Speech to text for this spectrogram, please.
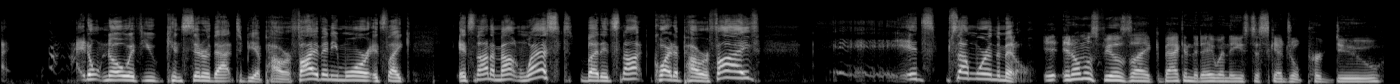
I, I don't know if you consider that to be a Power Five anymore. It's like it's not a Mountain West, but it's not quite a Power Five. It's somewhere in the middle. It, it almost feels like back in the day when they used to schedule Purdue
